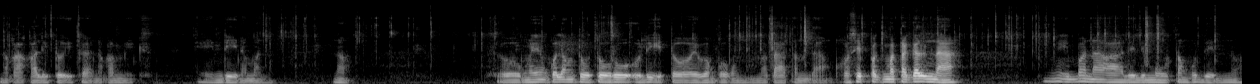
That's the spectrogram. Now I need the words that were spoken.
Nakakalito ika, nakamix. Eh, hindi naman, no? So, ngayon ko lang tuturo uli ito. Ewan ko kung matatandaan ko. Kasi pag matagal na, yung iba nalilimutan ko din, no?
